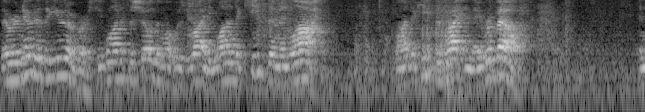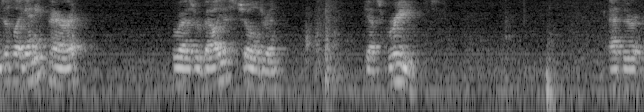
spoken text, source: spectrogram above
They were new to the universe. He wanted to show them what was right. He wanted to keep them in line. He wanted to keep them right, and they rebelled. And just like any parent who has rebellious children gets grieved at their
